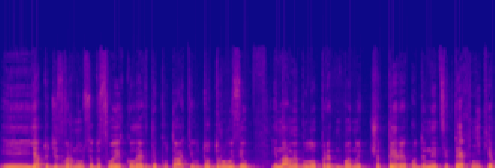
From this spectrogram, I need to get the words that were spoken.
І я тоді звернувся до своїх колег-депутатів, до друзів, і нами було придбано 4 одиниці техніки.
